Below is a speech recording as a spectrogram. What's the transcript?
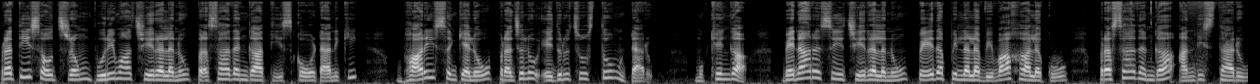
ప్రతి సంవత్సరం బురిమా చీరలను ప్రసాదంగా తీసుకోవటానికి భారీ సంఖ్యలో ప్రజలు ఎదురుచూస్తూ ఉంటారు. ముఖ్యంగా బెనారసీ చీరలను పేద పిల్లల వివాహాలకు ప్రసాదంగా అందిస్తారు.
